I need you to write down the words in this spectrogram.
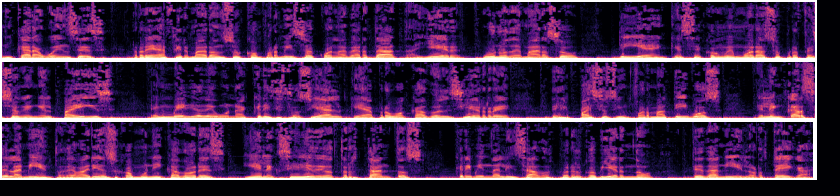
nicaragüenses reafirmaron su compromiso con la verdad ayer, 1 de marzo, día en que se conmemora su profesión en el país, en medio de una crisis social que ha provocado el cierre de espacios informativos, el encarcelamiento de varios comunicadores y el exilio de otros tantos criminalizados por el gobierno de Daniel Ortega.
